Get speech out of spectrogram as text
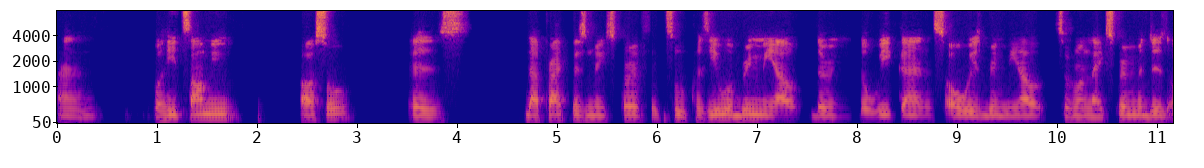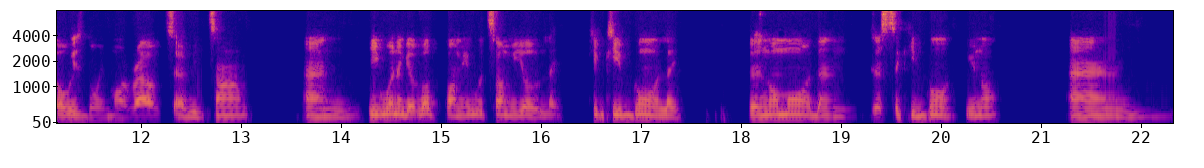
And what he taught me also is that practice makes perfect too, because he will bring me out during the weekends. Always bring me out to run like scrimmages. Always doing more routes every time, and he wouldn't give up on me. He would tell me, "Yo, like keep keep going. Like there's no more than just to keep going, you know." And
